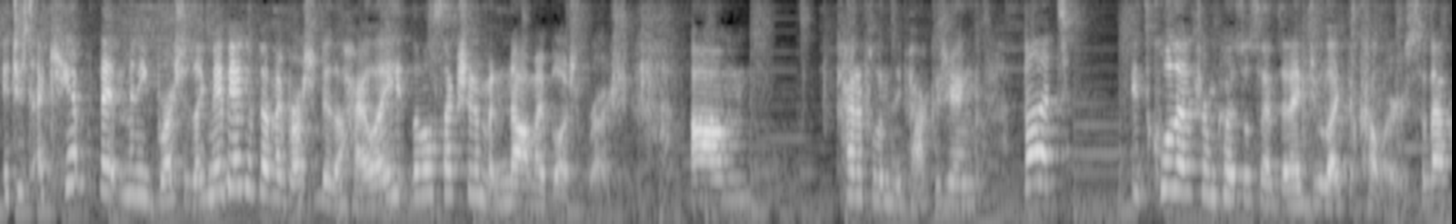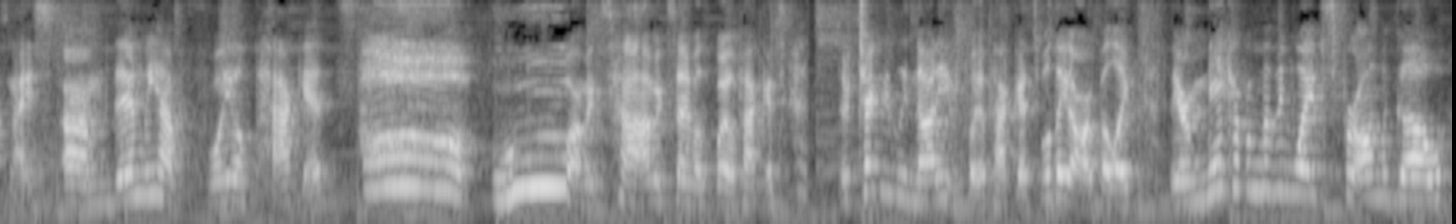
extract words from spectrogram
it just, I can't fit many brushes. Like maybe I can fit my brush into the highlight little section, but not my blush brush. Um, kind of flimsy packaging, but it's cool that it's from Coastal Scents and I do like the colors, so that's nice. Um, then we have foil packets. Oh, ooh, I'm, ex I'm excited about the foil packets. They're technically not even foil packets. Well, they are, but like they are makeup removing wipes for on the go.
